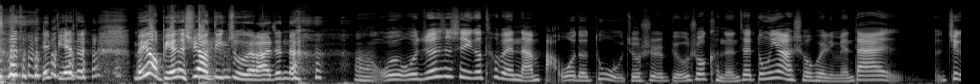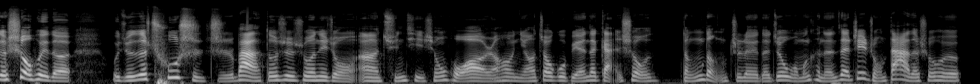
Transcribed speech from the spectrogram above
没别的，没有别的需要叮嘱的了，真的。嗯，我我觉得这是一个特别难把握的度，就是比如说，可能在东亚社会里面，大家这个社会的，我觉得初始值吧，都是说那种啊群体生活，然后你要照顾别人的感受。等等之类的，就我们可能在这种大的社会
